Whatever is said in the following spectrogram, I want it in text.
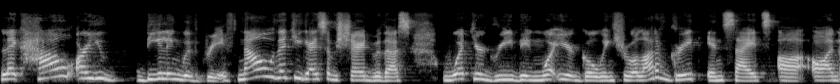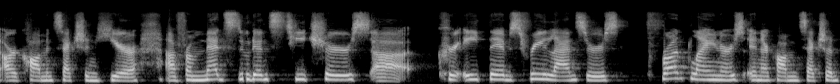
Like, how are you dealing with grief? Now that you guys have shared with us what you're grieving, what you're going through, a lot of great insights uh, on our comment section here uh, from med students, teachers, teachers, uh, creatives, freelancers, frontliners in our comment section.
